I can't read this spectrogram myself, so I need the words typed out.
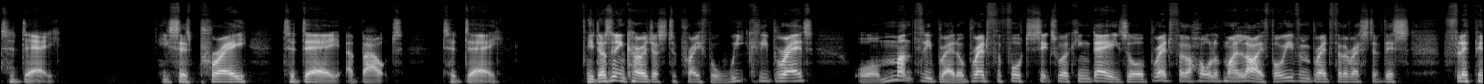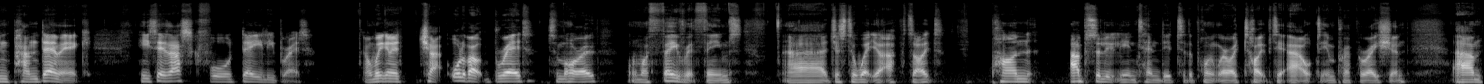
today. He says, pray today about today. He doesn't encourage us to pray for weekly bread or monthly bread or bread for four to six working days or bread for the whole of my life or even bread for the rest of this flipping pandemic. He says, ask for daily bread. And we're going to chat all about bread tomorrow, one of my favourite themes, uh, just to whet your appetite. Pun absolutely intended to the point where I typed it out in preparation. Um,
